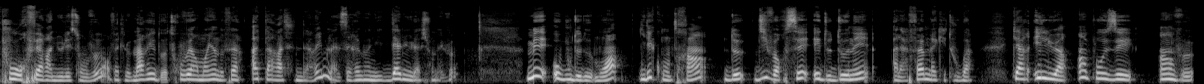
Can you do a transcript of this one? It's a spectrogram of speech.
pour faire annuler son vœu. En fait, le mari doit trouver un moyen de faire Atara Sendarim, la cérémonie d'annulation des vœux. Mais au bout de deux mois, il est contraint de divorcer et de donner à la femme la ketouba, car il lui a imposé un vœu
